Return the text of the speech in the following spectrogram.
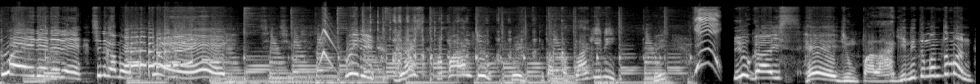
Wih, deh, deh, deh. Sini kamu. Wih. Sini, sini. Wih nih, guys, apaan tuh? Wih, kita angkat lagi nih. Wih. Yuk guys, hei jumpa lagi nih teman-teman.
